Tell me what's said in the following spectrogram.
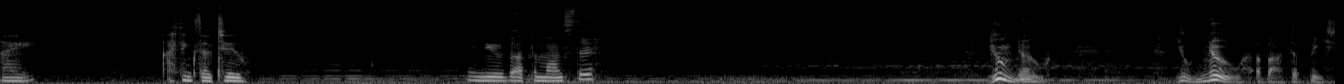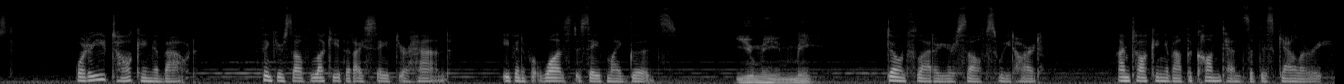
I. I think so too. You knew about the monster? You knew. You knew about the beast. What are you talking about? Think yourself lucky that I saved your hand, even if it was to save my goods. You mean me? Don't flatter yourself, sweetheart. I'm talking about the contents of this gallery.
